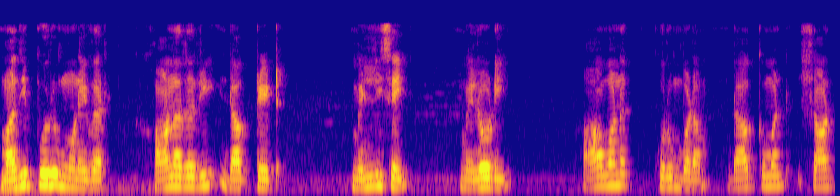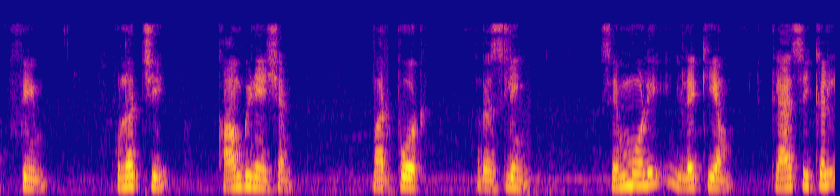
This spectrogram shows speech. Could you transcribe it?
மதிப்புறு முனைவர் ஹானரரி டாக்டரேட் மெல்லிசை மெலோடி ஆவணக் குறும்படம் டாக்குமெண்ட் ஷார்ட் ஃபிலிம் புணர்ச்சி காம்பினேஷன் மற்போர் ரெஸ்லிங் செம்மொழி இலக்கியம் கிளாசிக்கல்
